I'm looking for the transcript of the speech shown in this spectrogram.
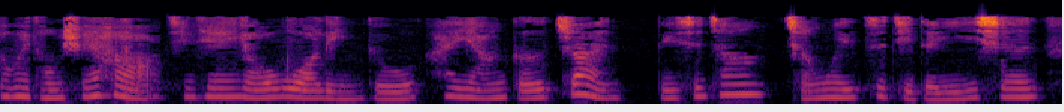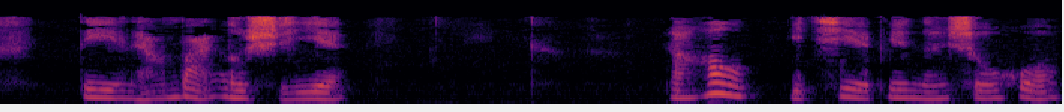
各位同学好，今天由我领读《海洋格传》第十章“成为自己的医生”第两百二十页，然后一切便能收获。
